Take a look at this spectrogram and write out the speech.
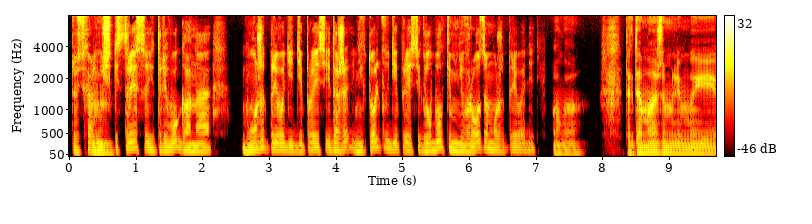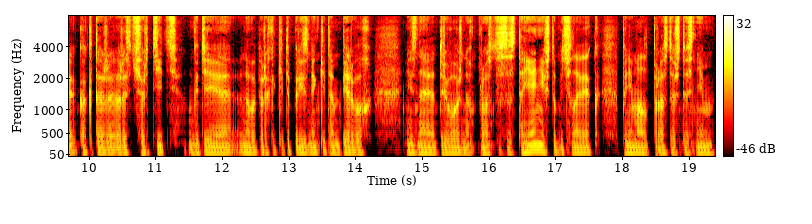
То есть хронический mm-hmm. стресс и тревога, она может приводить к депрессии. И даже не только к депрессии, глубоким неврозом может приводить. Ого. Тогда можем ли мы как-то расчертить, где, ну, во-первых, какие-то признаки там первых, не знаю, тревожных просто состояний, чтобы человек понимал просто, что с ним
